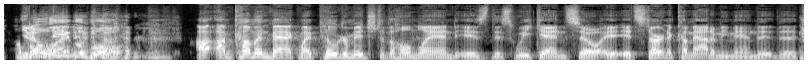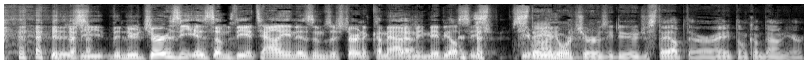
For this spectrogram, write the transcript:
you know what? I, am coming back. My pilgrimage to the homeland is this weekend, so it, it's starting to come out of me, man. The the the, the, the, New Jersey isms, the Italian isms are starting to come out yeah. of me. Maybe I'll see. see stay Ryan. in North Jersey, dude. Just stay up there, all right? Don't come down here.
